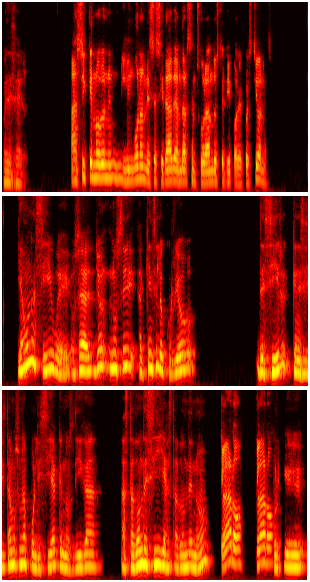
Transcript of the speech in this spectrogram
puede ser. Así que no veo ni- ninguna necesidad de andar censurando este tipo de cuestiones. Y aún así, güey, o sea, yo no sé a quién se le ocurrió decir que necesitamos una policía que nos diga hasta dónde sí y hasta dónde no, Claro, claro. porque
